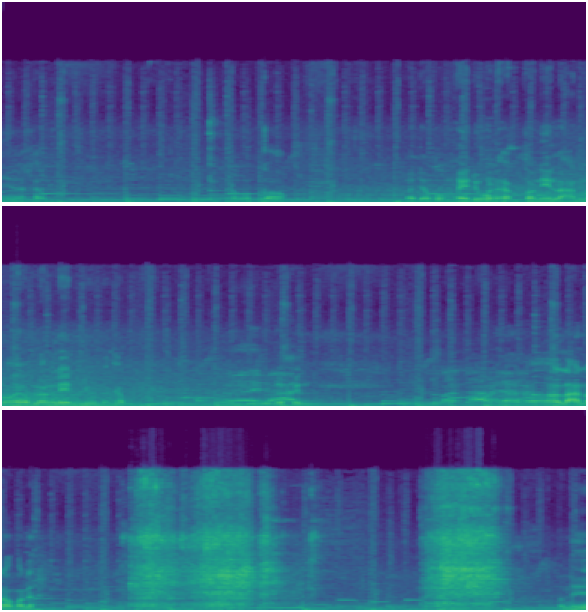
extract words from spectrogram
นี่นะครับเราประกอบ แล้วเดี๋ยวผมให้ดูนะครับ ตอนนี้หลานน้อยกำลังเล่นอยู่นะครับเดี๋ยวจะเป็นเอาเอาหลานออกก่อนนะตอนนี้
